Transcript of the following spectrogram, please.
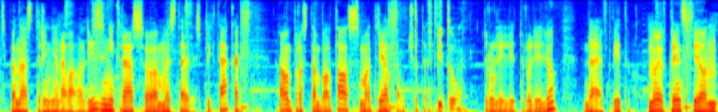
Типа, нас тренировала Лиза Некрасова, мы ставили спектакль, а он просто там болтался, смотрел, там что-то Впитывал. трулили трулилю, да, я впитывал. Ну и, в принципе, он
